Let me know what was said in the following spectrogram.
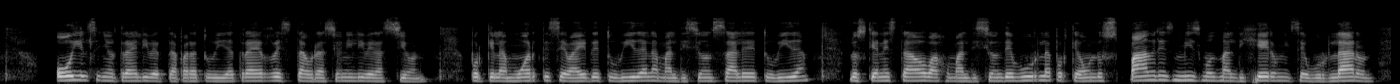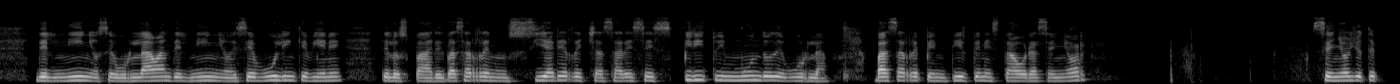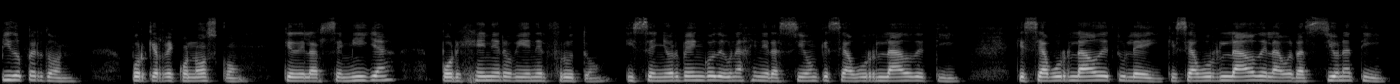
Hoy el Señor trae libertad para tu vida, trae restauración y liberación, porque la muerte se va a ir de tu vida, la maldición sale de tu vida. Los que han estado bajo maldición de burla, porque aún los padres mismos maldijeron y se burlaron del niño, se burlaban del niño, ese bullying que viene de los padres. Vas a renunciar y a rechazar ese espíritu inmundo de burla. Vas a arrepentirte en esta hora, Señor. Señor, yo te pido perdón porque reconozco que de la semilla por género viene el fruto. Y Señor, vengo de una generación que se ha burlado de ti, que se ha burlado de tu ley, que se ha burlado de la oración a ti,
